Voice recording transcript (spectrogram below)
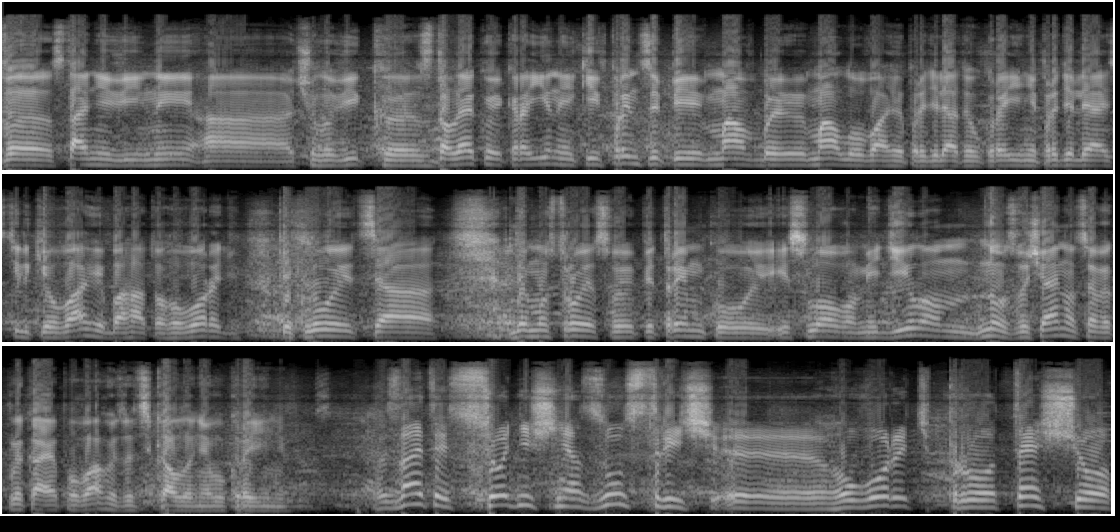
в стані війни, а чоловік з далекої країни, який в принципі мав би мало уваги приділяти Україні, приділяє стільки уваги, багато говорить, піклується, демонструє свою підтримку і словом, і ділом. Ну звичайно, це викликає повагу і зацікавлення в Україні. Ви знаєте, сьогоднішня зустріч е, говорить про те, що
